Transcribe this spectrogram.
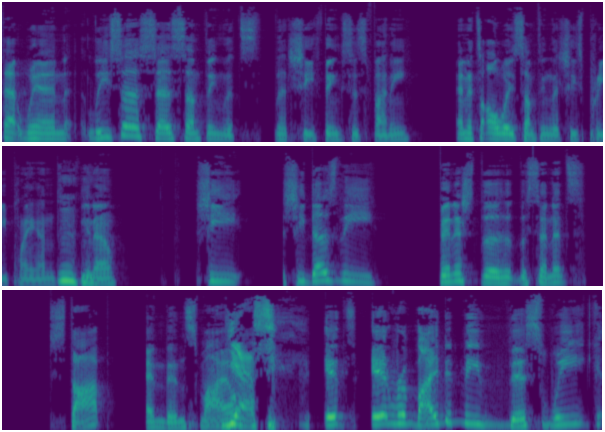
that when Lisa says something that's that she thinks is funny and it's always something that she's pre-planned, Mhm. you know? She she does the finish the the sentence stop and then smile. yes. It's it reminded me this week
